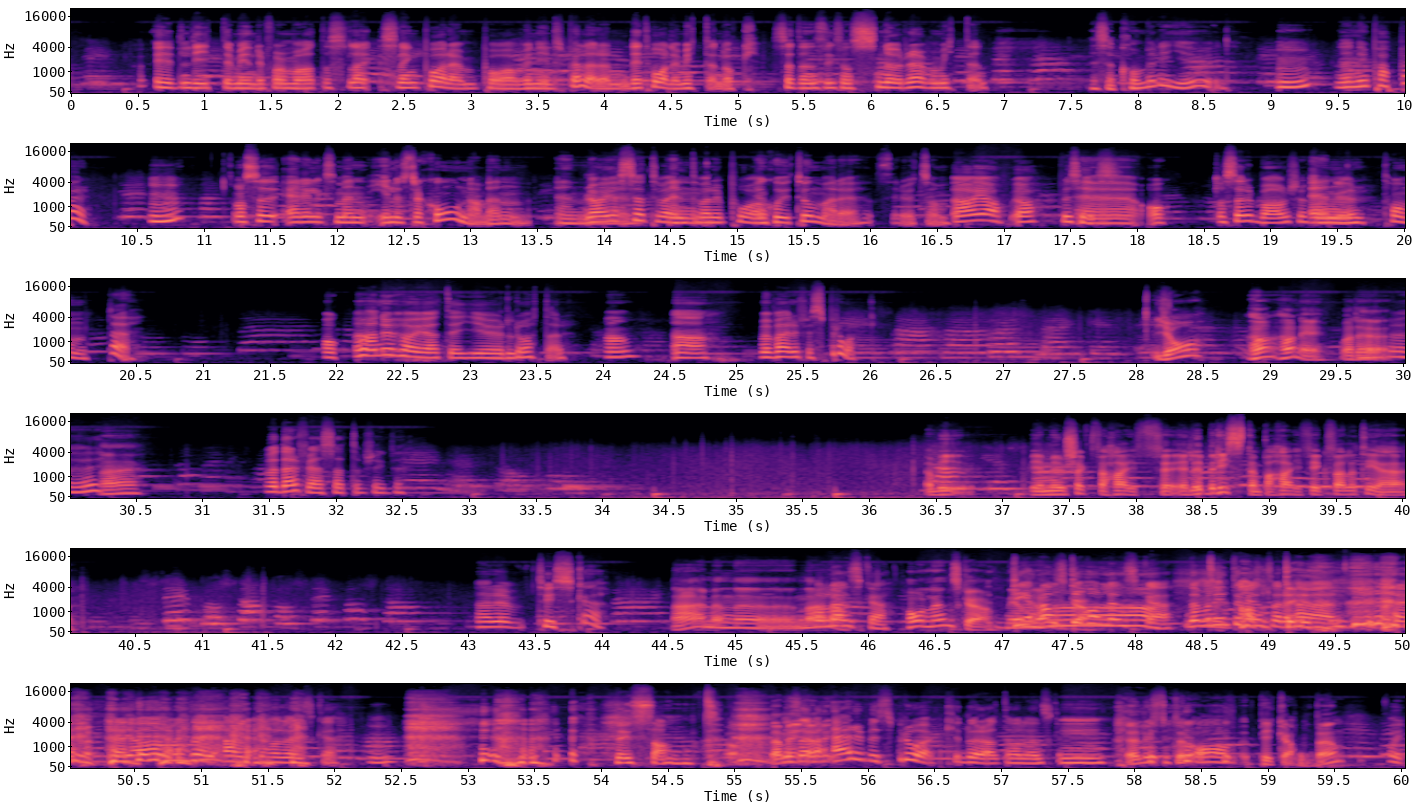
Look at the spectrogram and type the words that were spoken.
i lite mindre format och slängt på den på vinylspelaren. Det är ett hål i mitten dock, så att den liksom snurrar på mitten. Men så kommer det ljud. Mm. Den är i papper. Mm. Och så är det liksom en illustration av en, en, Ja, jag ser tyvärr en, inte vad det är på. en sjutummare, ser det ut som. Ja, ja, ja precis. Eh, och och så är det barn som sjunger. en tomte. Ja, nu hör jag att det är jullåtar. Ja. Ja. Men vad är det för språk? ja. Hör, hör ni? Vad det... Nej. Nej. Det var därför jag satt och försökte. Ja, vi ber om ursäkt för hi eller bristen på hifi-kvalitet här. Är det tyska? Nej, men... Uh, nära. Holländska? Holländska. Det är alltid holländska. När man inte vet vad det är. Ja, men då är det alltid holländska. Det är sant. Ja. Nej, Men jag, vad är det för språk? Då är det alltid holländska. jag lyfter av pickuppen. Oj.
